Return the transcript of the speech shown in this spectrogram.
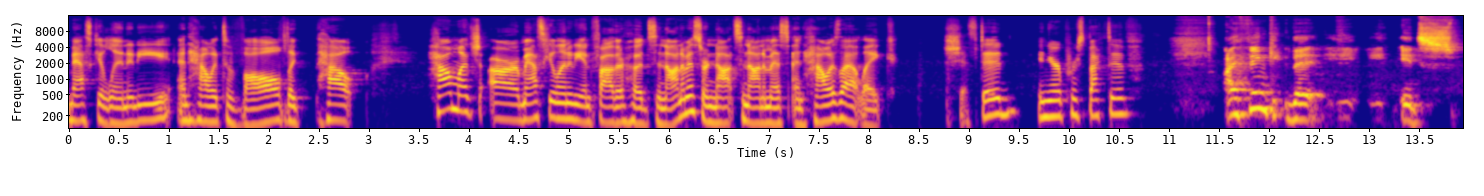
masculinity and how it's evolved like how how much are masculinity and fatherhood synonymous or not synonymous and how is that like shifted in your perspective? I think that it's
